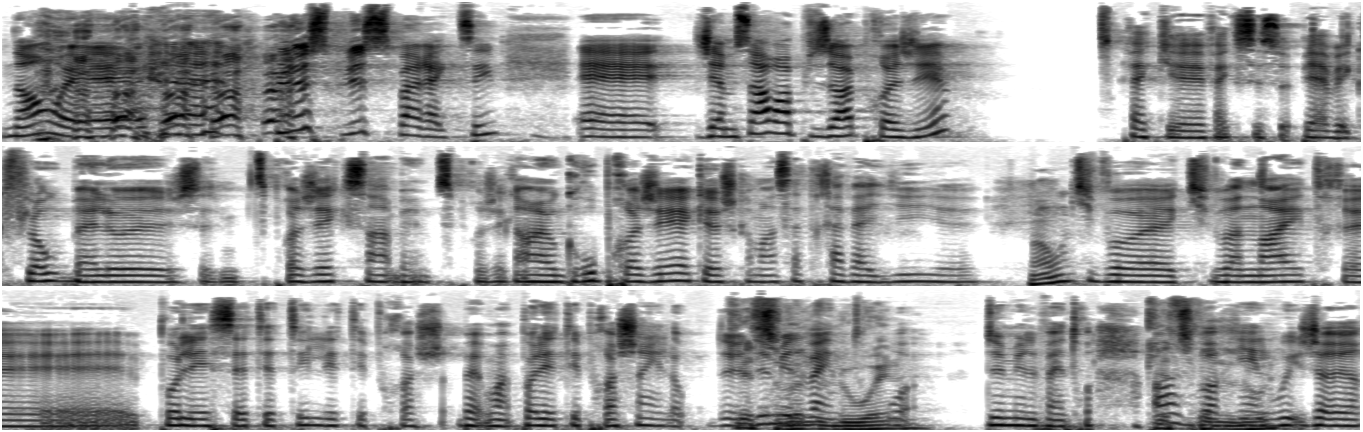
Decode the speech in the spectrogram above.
Non, euh, plus, plus hyperactive. Euh, j'aime ça avoir plusieurs projets. Fait que, fait que c'est ça. Puis avec Float, ben là, c'est un petit projet qui sent, ben, un petit projet, quand un gros projet que je commence à travailler, euh, Ah ouais? qui va, qui va naître, euh, pas les- cet été, l'été prochain. Ben, ouais, pas l'été prochain, l'autre. De Qu'est-ce que tu vas nous 2023. louer, là? 2023. Ah, que je vais rien louer? Je-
